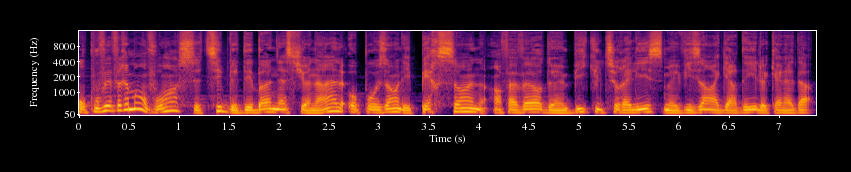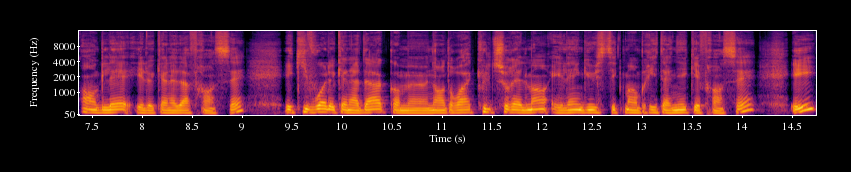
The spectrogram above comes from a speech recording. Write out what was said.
on pouvait vraiment voir ce type de débat national opposant les personnes en faveur d'un biculturalisme visant à garder le Canada anglais et le Canada français, et qui voit le Canada comme un endroit culturellement et linguistiquement britannique et français, et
